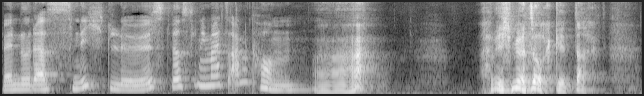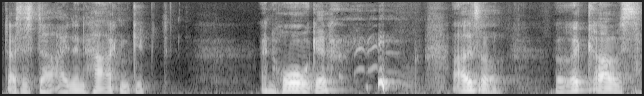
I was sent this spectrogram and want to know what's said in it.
Wenn du das nicht löst, wirst du niemals ankommen. Aha. Habe ich mir doch gedacht, dass es da einen Haken gibt. Ein Hoge. Also, rück raus.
